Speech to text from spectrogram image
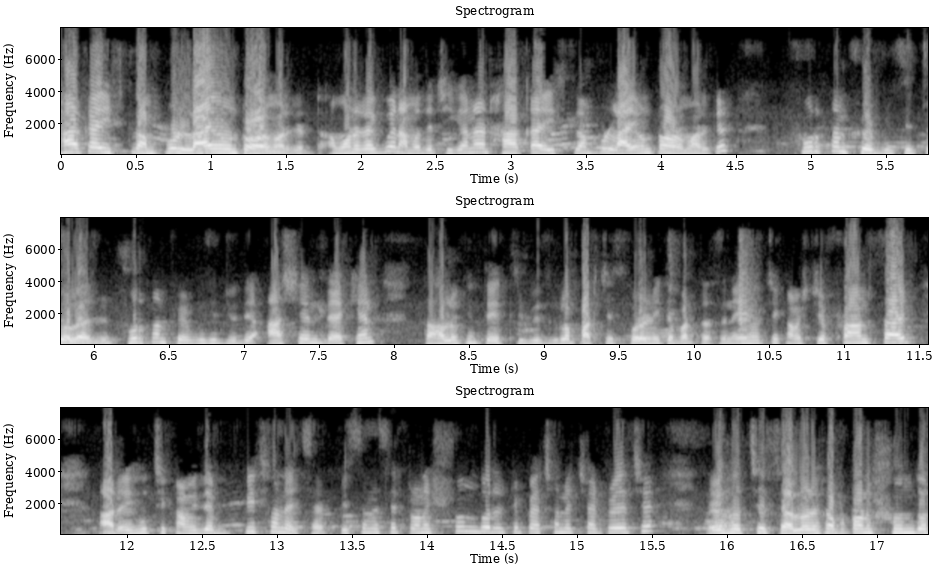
Dhaka Islampur lion tower market. মনে রাখবেন, আমাদের ঠিকানা Dhaka Islampur lion tower market. Furqan ফেব্রিক্সে চলে আসবেন। ফুরকান ফেব্রিক্সে যদি আসেন, দেখেন, তাহলে কিন্তু এই থ্রি পিসগুলো পারচেস করে নিতে পারতেছেন। এই হচ্ছে কামিজটির ফ্রন্ট সাইড আর এই হচ্ছে কামিজের পিছনের সাইড পিছনের সাইডটা অনেক সুন্দর একটি পেছনের সাইড রয়েছে। এই হচ্ছে স্যালোয়ারের কাপড়টা অনেক সুন্দর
